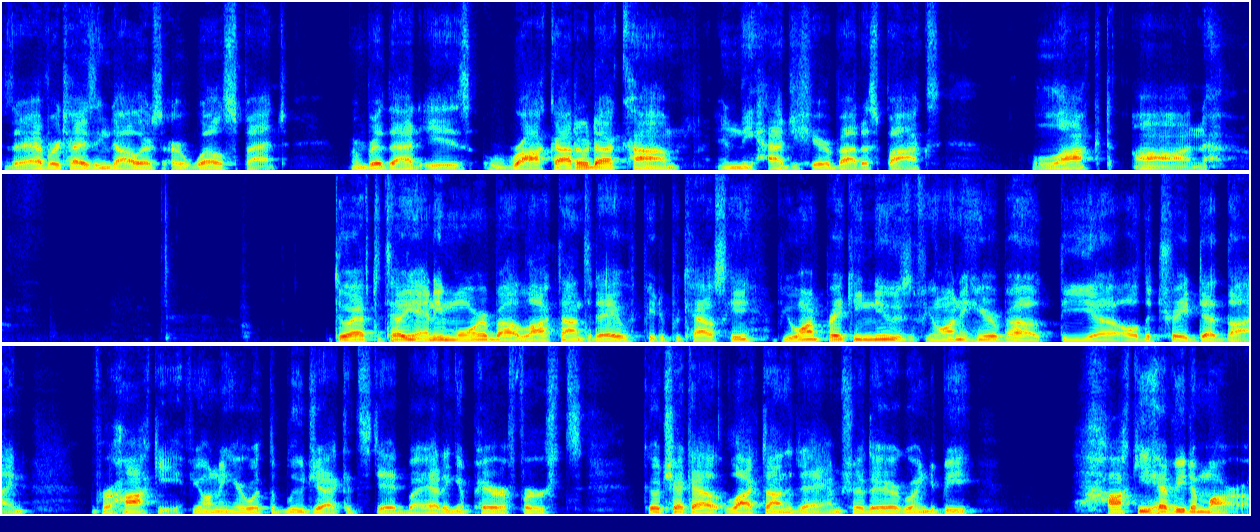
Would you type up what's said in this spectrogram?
their advertising dollars are well spent. Remember, that is rockauto.com in the How'd You Hear About Us box, Locked On. Do I have to tell you any more about Locked On today with Peter Bukowski? If you want breaking news, if you want to hear about the uh, all the trade deadline for hockey, if you want to hear what the Blue Jackets did by adding a pair of firsts, go check out Locked On today. I'm sure they are going to be hockey heavy tomorrow.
